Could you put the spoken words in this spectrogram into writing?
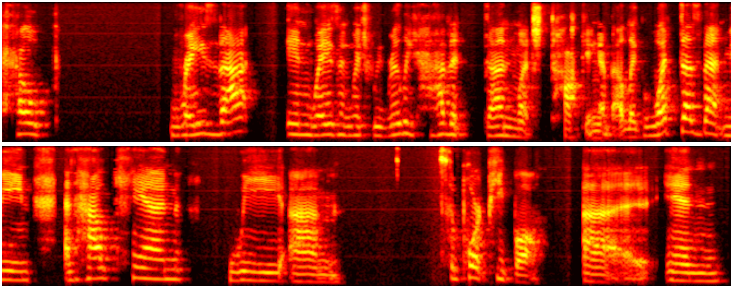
help raise that in ways in which we really haven't done much talking about. Like what does that mean? And how can we um, support people uh, in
